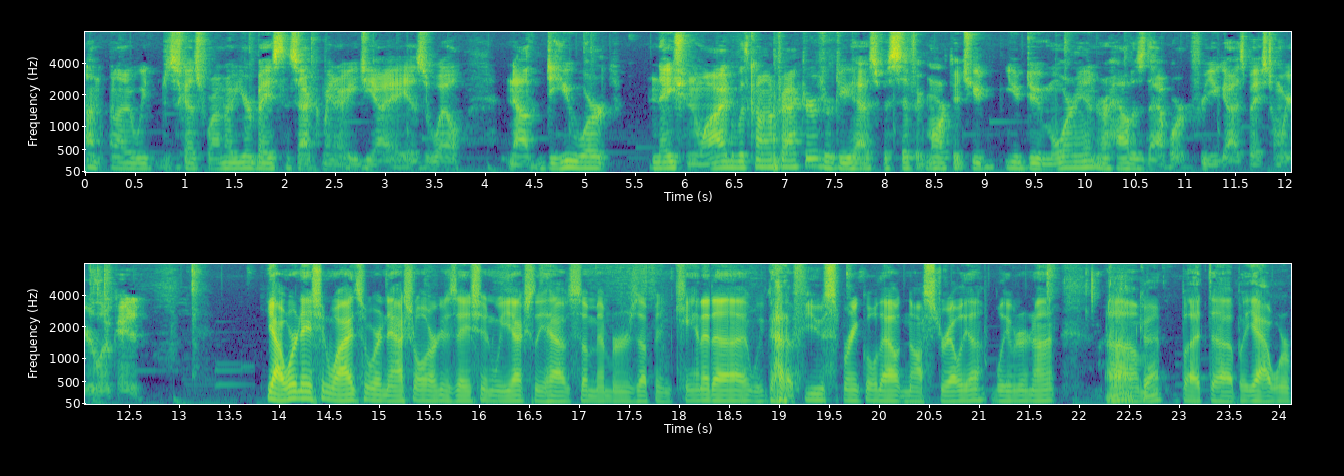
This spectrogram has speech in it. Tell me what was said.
I, I know we discussed where I know you're based in Sacramento, EGIA as well. Now, do you work nationwide with contractors, or do you have specific markets you you do more in, or how does that work for you guys based on where you're located? Yeah, we're nationwide, so we're a national organization. We actually have some members up in Canada. We've got a few sprinkled out in Australia, believe it or not. Oh, okay. But uh, but yeah, we're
